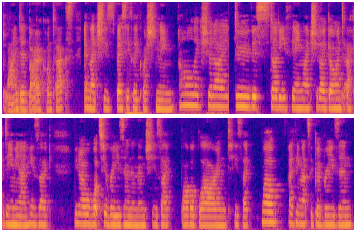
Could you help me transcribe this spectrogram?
blinded by her contacts. And like she's basically questioning oh like should i do this study thing? Like should i go into academia? And he's like you know well, what's your reason? And then she's like blah blah blah. And he's like well i think that's a good reason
